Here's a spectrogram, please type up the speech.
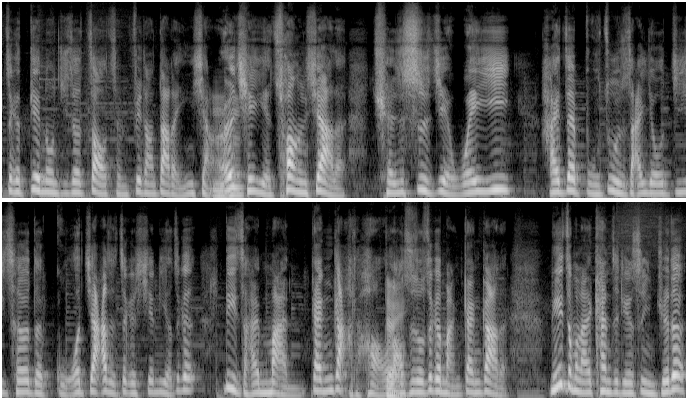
这个电动机车造成非常大的影响，而且也创下了全世界唯一还在补助燃油机车的国家的这个先例哦。这个例子还蛮尴尬的哈。老实说，这个蛮尴尬的。你怎么来看这件事情？觉得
